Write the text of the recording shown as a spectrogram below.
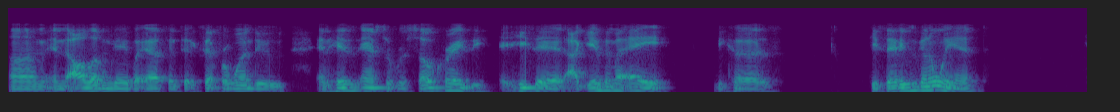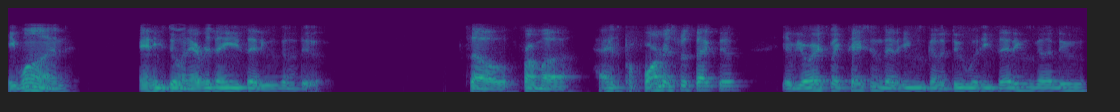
um, and all of them gave an F into, except for one dude. And his answer was so crazy. He said, I give him an A because he said he was going to win. He won, and he's doing everything he said he was going to do. So, from a his performance perspective, if your expectation that he was going to do what he said he was going to do,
